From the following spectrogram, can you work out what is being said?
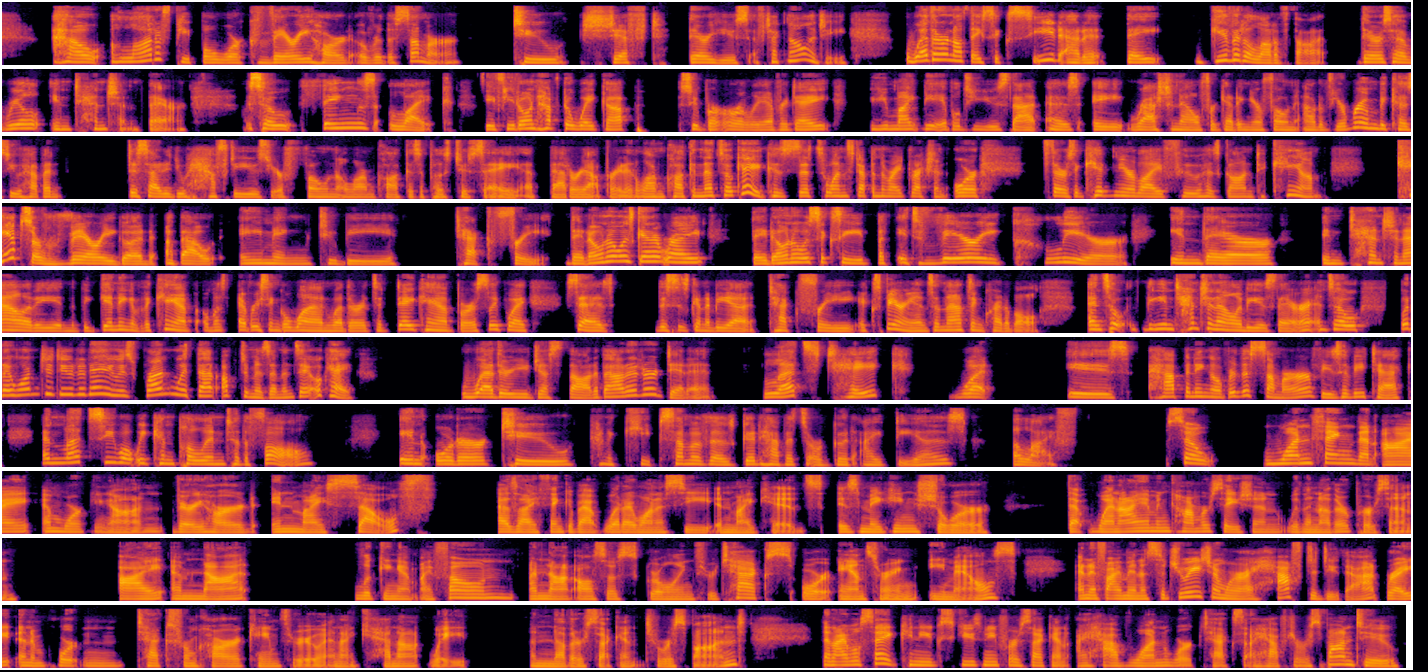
how a lot of people work very hard over the summer to shift their use of technology. Whether or not they succeed at it, they give it a lot of thought. There's a real intention there. So things like if you don't have to wake up super early every day, you might be able to use that as a rationale for getting your phone out of your room because you haven't decided you have to use your phone alarm clock as opposed to say a battery operated alarm clock and that's okay because that's one step in the right direction. Or if there's a kid in your life who has gone to camp camps are very good about aiming to be tech free they don't always get it right they don't always succeed but it's very clear in their intentionality in the beginning of the camp almost every single one whether it's a day camp or a sleepaway says this is going to be a tech free experience. And that's incredible. And so the intentionality is there. And so what I wanted to do today was run with that optimism and say, okay, whether you just thought about it or did it, let's take what is happening over the summer vis a vis tech and let's see what we can pull into the fall in order to kind of keep some of those good habits or good ideas alive. So, one thing that I am working on very hard in myself as I think about what I want to see in my kids is making sure that when I am in conversation with another person, I am not looking at my phone. I'm not also scrolling through texts or answering emails. And if I'm in a situation where I have to do that, right? An important text from Cara came through and I cannot wait another second to respond, then I will say, Can you excuse me for a second? I have one work text I have to respond to.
